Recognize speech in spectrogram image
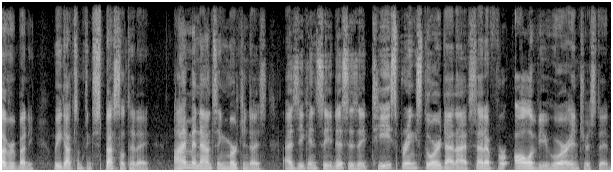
Everybody, we got something special today. I'm announcing merchandise. As you can see, this is a Teespring store that I've set up for all of you who are interested.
